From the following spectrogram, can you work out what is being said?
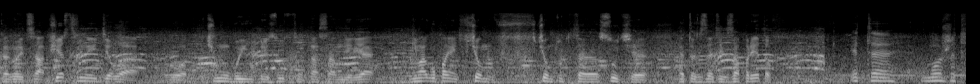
как говорится, общественные дела. Вот. Почему бы и не присутствовать на самом деле? Я не могу понять, в чем, в чем тут э, суть э, этих, этих запретов. Это может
